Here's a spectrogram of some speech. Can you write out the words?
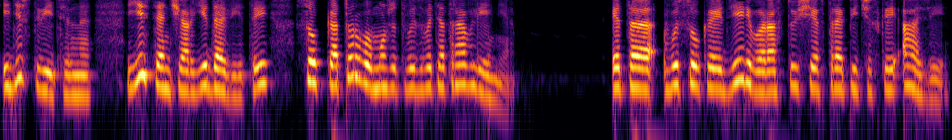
И действительно, есть анчар ядовитый, сок которого может вызвать отравление. Это высокое дерево, растущее в тропической Азии.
